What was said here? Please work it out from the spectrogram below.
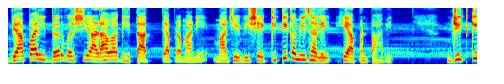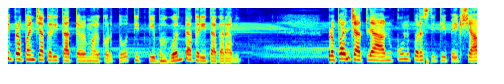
व्यापारी दरवर्षी आढावा घेतात त्याप्रमाणे माझे विषय किती कमी झाले हे आपण पाहावे. जितकी प्रपंचाकरिता तळमळ करतो तितकी भगवंताकरिता करावी. प्रपंचातल्या अनुकूल परिस्थितीपेक्षा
